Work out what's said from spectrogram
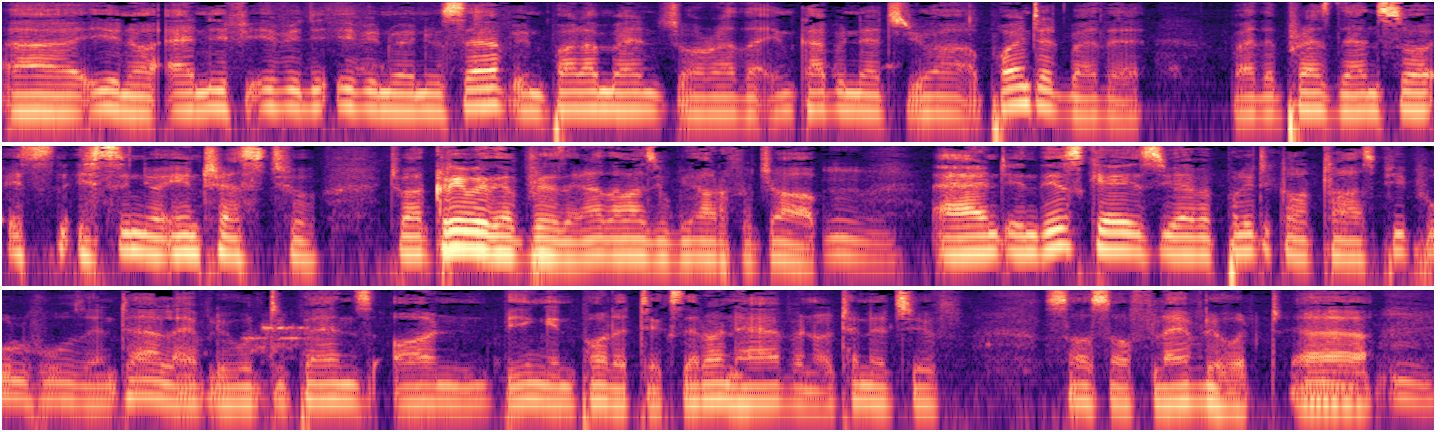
Uh, you know, and if even even when you serve in parliament or rather in cabinet, you are appointed by the by the president. So it's it's in your interest to to agree with the president, otherwise you'll be out of a job. Mm. And in this case, you have a political class, people whose entire livelihood depends on being in politics. They don't have an alternative source of livelihood. Mm, uh, mm.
